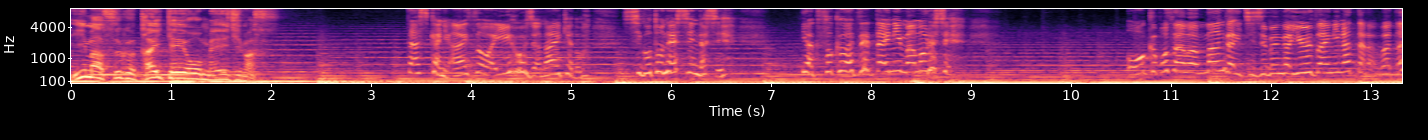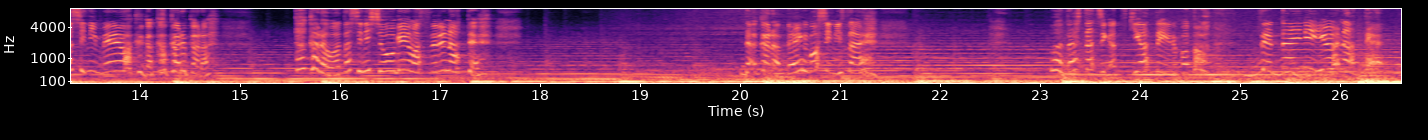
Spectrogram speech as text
今すぐ退廷を命じます。確かに愛想はいい方じゃないけど仕事熱心だし約束は絶対に守るし大久保さんは万が一自分が有罪になったら私に迷惑がかかるから。だから私に証言はするなって。だから弁護士にさえ。私たちが付き合っていること絶対に言うなって。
